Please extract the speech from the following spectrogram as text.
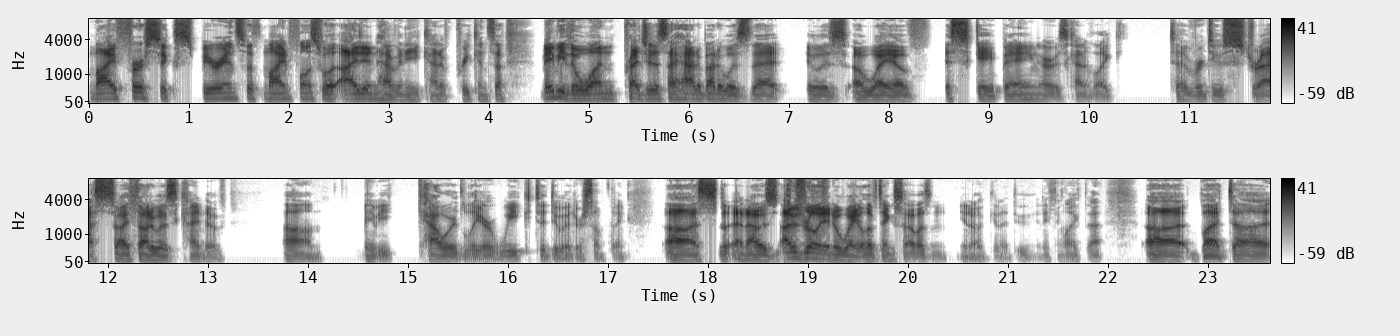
my first experience with mindfulness, well, I didn't have any kind of preconcept. Maybe the one prejudice I had about it was that it was a way of escaping or it's kind of like to reduce stress. So I thought it was kind of um, maybe cowardly or weak to do it or something. Uh, and I was I was really into weightlifting, so I wasn't you know going to do anything like that. Uh, but uh,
